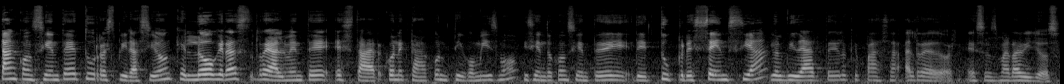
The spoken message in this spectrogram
tan consciente de tu respiración que logras realmente estar conectada contigo mismo y siendo consciente de, de tu presencia y olvidarte de lo que pasa alrededor. Eso es maravilloso.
